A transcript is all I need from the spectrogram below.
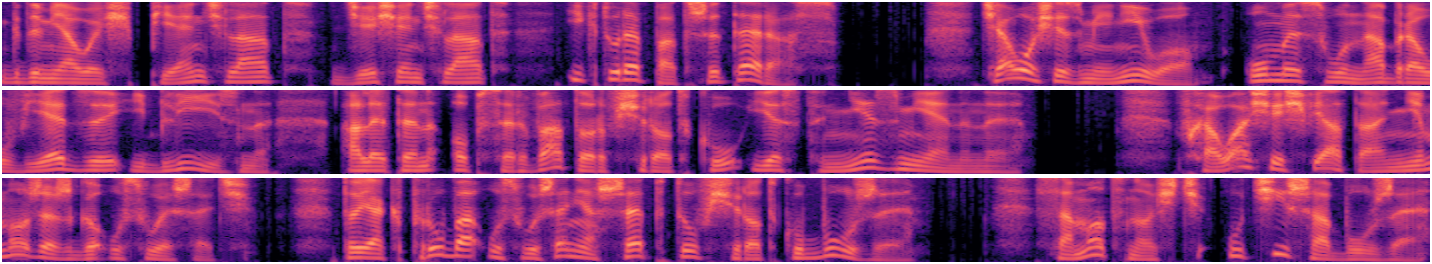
gdy miałeś pięć lat, dziesięć lat i które patrzy teraz. Ciało się zmieniło, umysł nabrał wiedzy i blizn, ale ten obserwator w środku jest niezmienny. W hałasie świata nie możesz go usłyszeć. To jak próba usłyszenia szeptu w środku burzy. Samotność ucisza burzę.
